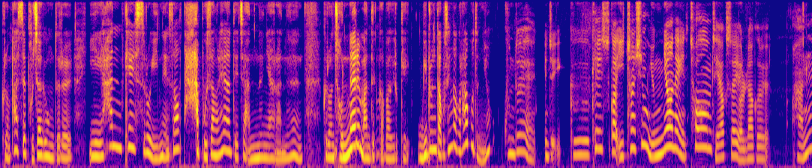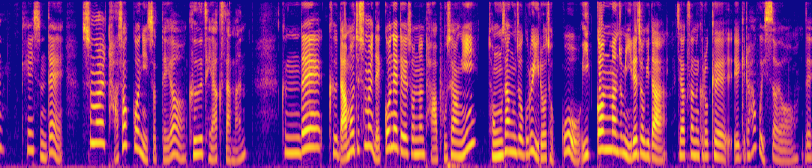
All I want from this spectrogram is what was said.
그런 파스 부작용들을 이 한 케이스로 인해서 다 보상을 해야 되지 않느냐라는 그런 전례를 만들까봐 이렇게 미룬다고 생각을 하거든요. 근데 이제 이- 그 케이스가 2016년에 처음 제약사에 연락을 한 케이스인데 25건이 있었대요. 그 제약사만. 근데 그 나머지 24건에 대해서는 다 보상이 정상적으로 이루어졌고 이 건만 좀 이례적이다. 제약사는 그렇게 얘기를 하고 있어요. 근데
